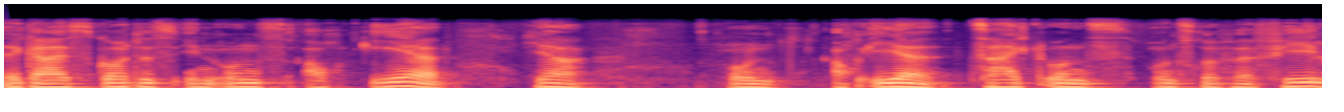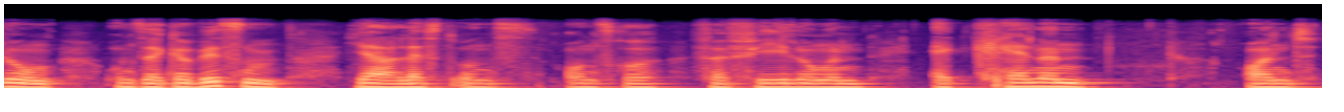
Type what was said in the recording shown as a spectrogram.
der Geist Gottes in uns, auch er, ja, und auch er zeigt uns unsere Verfehlung, unser Gewissen, ja, lässt uns unsere Verfehlungen erkennen. Und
